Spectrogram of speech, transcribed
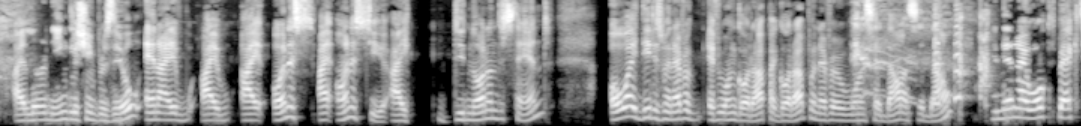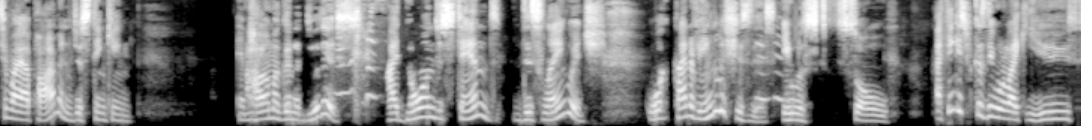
I learned English in Brazil, and I I I honest I honest to you, I did not understand. All I did is whenever everyone got up, I got up. Whenever everyone sat down, I sat down, and then I walked back to my apartment, just thinking, Am "How I- am I going to do this? I don't understand this language. What kind of English is this?" It was so. I think it's because they were like youth,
